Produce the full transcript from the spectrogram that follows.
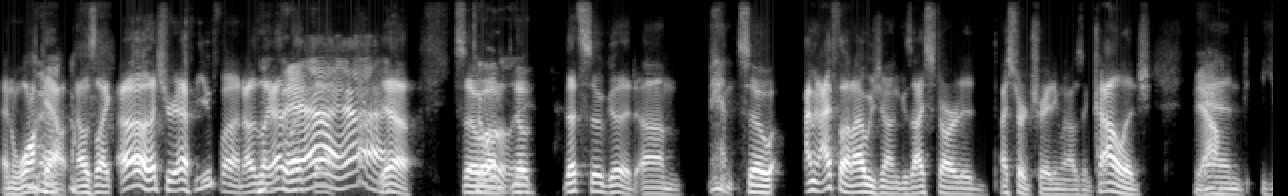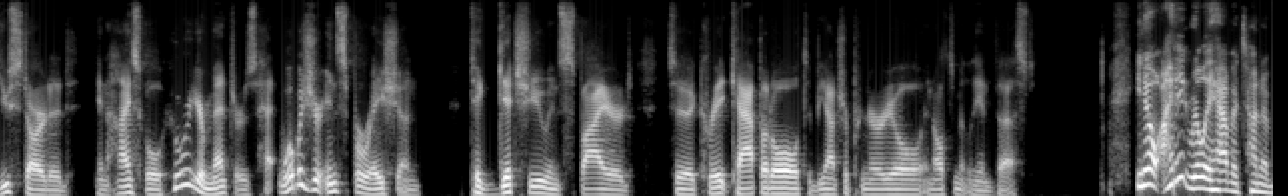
and walk yeah. out. And I was like, oh, that's your FU fund. I was like, I like yeah, that. Yeah. Yeah. So, totally. um, no, that's so good. Um, man, so I mean, I thought I was young because I started I started trading when I was in college. Yeah. And you started in high school. Who were your mentors? What was your inspiration to get you inspired to create capital, to be entrepreneurial, and ultimately invest? You know, I didn't really have a ton of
